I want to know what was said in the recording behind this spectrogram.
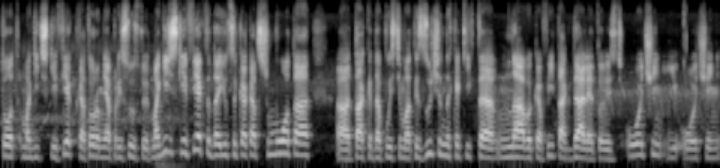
тот магический эффект, который у меня присутствует. Магические эффекты даются как от шмота, а, так и, допустим, от изученных каких-то навыков и так далее. То есть очень и очень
